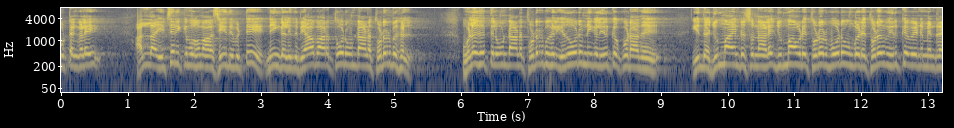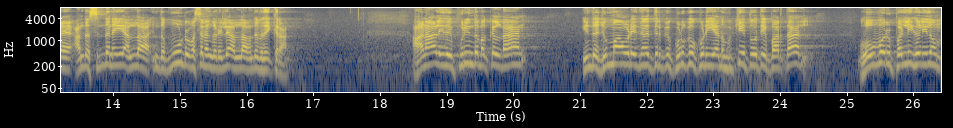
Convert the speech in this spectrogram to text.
கூட்டங்களை அல்லாஹ் எச்சரிக்கை முகமாக செய்துவிட்டு நீங்கள் இந்த வியாபாரத்தோடு உண்டான தொடர்புகள் உலகத்தில் உண்டான தொடர்புகள் எதோடும் நீங்கள் இருக்கக்கூடாது. இந்த ஜும்மா என்று சொன்னாலே ஜும்மாவுடைய தொடர்போடு உங்களுடைய தொடர்பு இருக்க வேண்டும் என்ற அந்த சிந்தனையை அல்லாஹ் இந்த மூன்று வசனங்களிலே அல்லாஹ் வந்து விதைக்கிறான். ஆனால் இதை புரிந்த மக்கள் தான் இந்த ஜும்மாவுடைய தினத்திற்கு கொடுக்கக்கூடிய அந்த முக்கியத்துவத்தை பார்த்தால் ஒவ்வொரு பள்ளிகளிலும்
